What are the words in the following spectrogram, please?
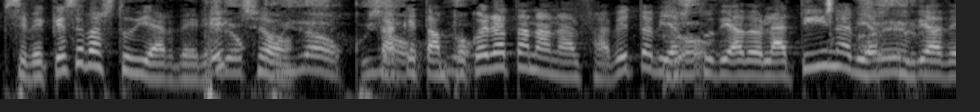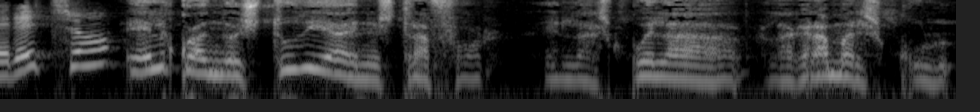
se ve que se va a estudiar derecho cuidado, o sea cuidado, que tampoco no. era tan analfabeto había No. estudiado latín había ver, estudiado derecho Él cuando estudia en Stratford, en la escuela, la Grammar School,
